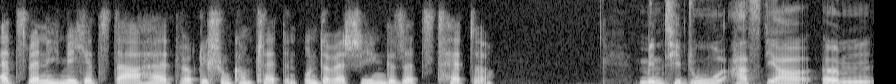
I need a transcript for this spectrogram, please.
als wenn ich mich jetzt da halt wirklich schon komplett in Unterwäsche hingesetzt hätte. Minty, du hast ja ähm,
